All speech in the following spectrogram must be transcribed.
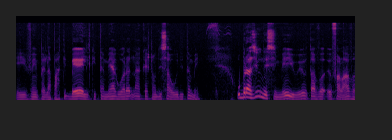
e vem pela parte bélica e também agora na questão de saúde também. O Brasil nesse meio, eu tava, eu falava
